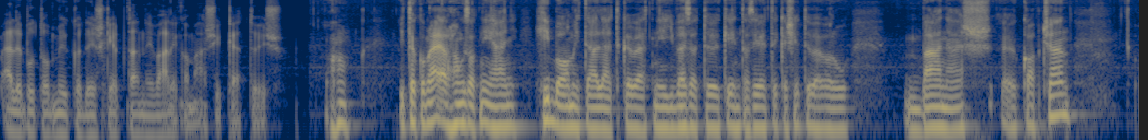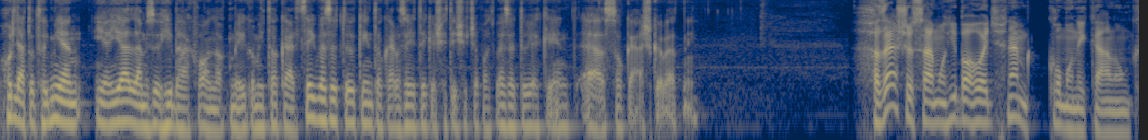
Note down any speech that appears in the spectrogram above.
előbb-utóbb működésképtenné válik a másik kettő is. Aha. Itt akkor már elhangzott néhány hiba, amit el lehet követni így vezetőként az értékesítővel való bánás kapcsán. Hogy látod, hogy milyen ilyen jellemző hibák vannak még, amit akár cégvezetőként, akár az értékesítési csapat vezetőjeként elszokás követni? Az első számú hiba, hogy nem kommunikálunk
